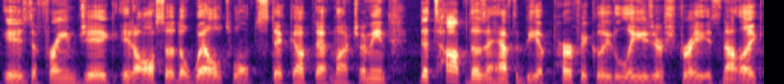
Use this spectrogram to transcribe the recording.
is the frame jig, it also, the welds won't stick up that much. I mean, the top doesn't have to be a perfectly laser straight. It's not like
